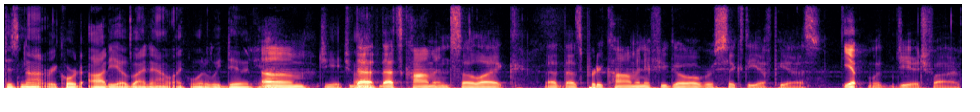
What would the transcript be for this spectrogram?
does not record audio by now. Like, what are we doing here? Um, GH5. that that's common. So like that that's pretty common if you go over 60 FPS. Yep. With GH5,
